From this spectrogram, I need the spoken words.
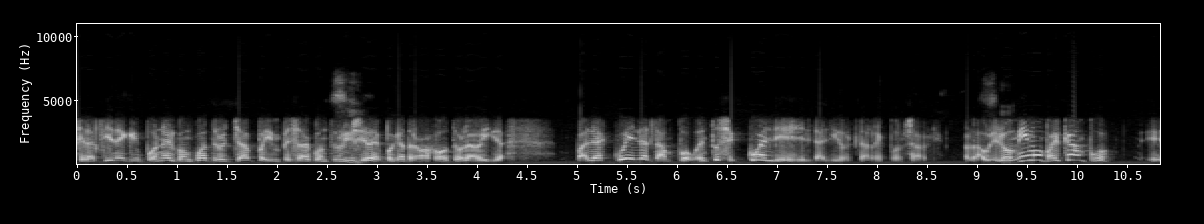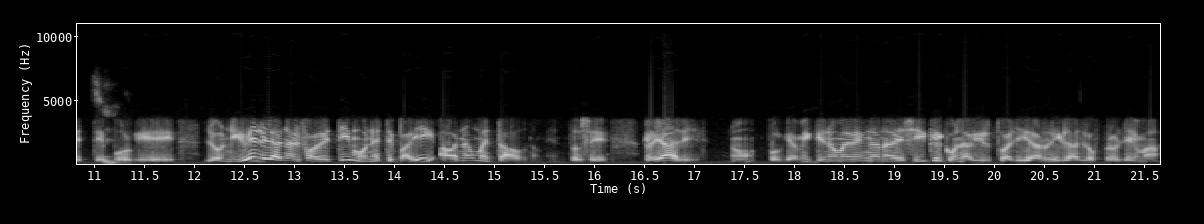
se la tiene que poner con cuatro chapas y empezar a construirse después que ha trabajado toda la vida. Para la escuela tampoco. Entonces, ¿cuál es la libertad responsable? Lo mismo para el campo, este, porque los niveles de analfabetismo en este país han aumentado también. Entonces, reales, ¿no? Porque a mí que no me vengan a decir que con la virtualidad arreglas los problemas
